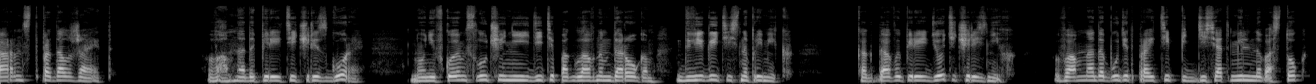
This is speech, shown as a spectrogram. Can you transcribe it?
Арнст продолжает. «Вам надо перейти через горы, но ни в коем случае не идите по главным дорогам, двигайтесь напрямик. Когда вы перейдете через них, вам надо будет пройти 50 миль на восток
